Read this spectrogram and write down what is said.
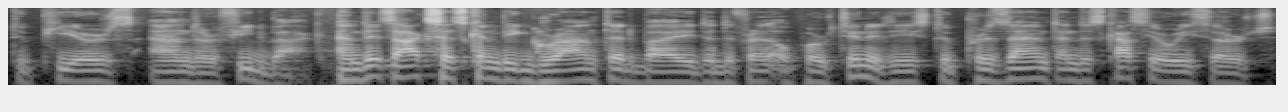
to peers and their feedback. And this access can be granted by the different opportunities to present and discuss your research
